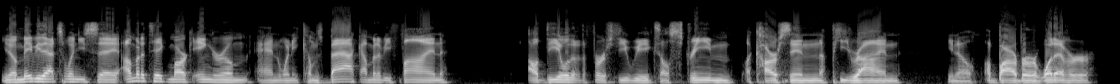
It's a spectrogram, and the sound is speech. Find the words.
you know, maybe that's when you say, I'm going to take Mark Ingram, and when he comes back, I'm going to be fine. I'll deal with it the first few weeks. I'll stream a Carson, a Perine, you know, a Barber, whatever,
